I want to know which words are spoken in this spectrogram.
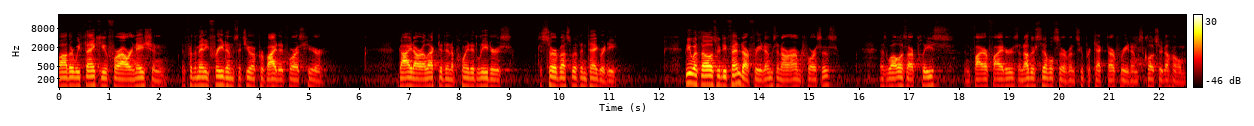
Father, we thank you for our nation and for the many freedoms that you have provided for us here. Guide our elected and appointed leaders to serve us with integrity. Be with those who defend our freedoms in our armed forces, as well as our police and firefighters and other civil servants who protect our freedoms closer to home.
